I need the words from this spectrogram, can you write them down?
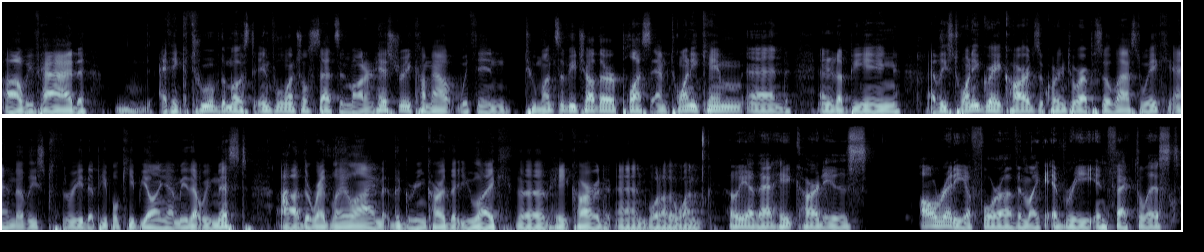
Uh, we've had. I think two of the most influential sets in modern history come out within two months of each other. Plus, M20 came and ended up being at least 20 great cards, according to our episode last week, and at least three that people keep yelling at me that we missed. Uh, the red ley line, the green card that you like, the hate card, and one other one. Oh yeah, that hate card is already a four of in like every infect list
